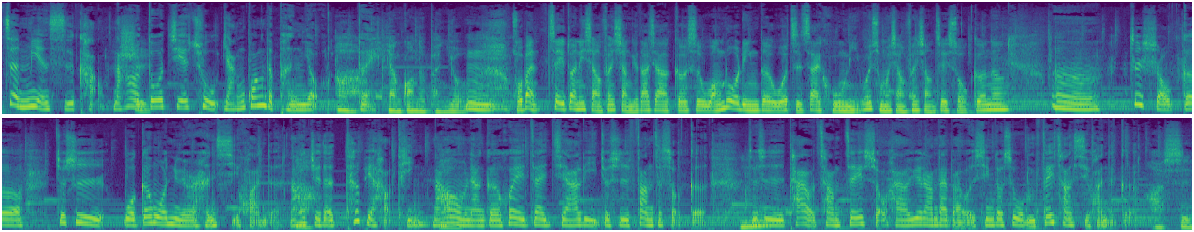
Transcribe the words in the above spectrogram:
正面思考，然后多接触阳光的朋友啊，对，阳光的朋友。嗯，伙伴，这一段你想分享给大家的歌是王若琳的《我只在乎你》，为什么想分享这首歌呢？嗯，这首歌就是我跟我女儿很喜欢的，然后觉得特别好听，啊、然后我们两个会在家里就是放这首歌，啊、就是她有唱这一首，还有《月亮代表我的心》，都是我们非常喜欢的歌啊。是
